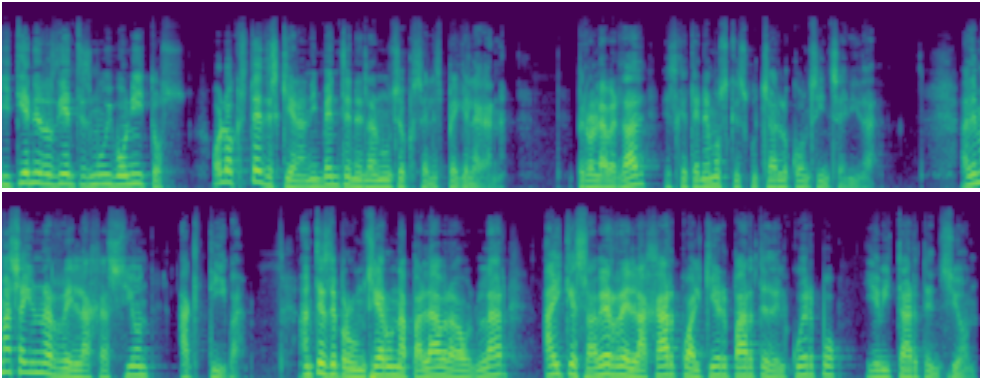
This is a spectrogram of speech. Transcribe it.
y tiene los dientes muy bonitos. O lo que ustedes quieran, inventen el anuncio que se les pegue la gana. Pero la verdad es que tenemos que escucharlo con sinceridad. Además hay una relajación activa. Antes de pronunciar una palabra o hablar, hay que saber relajar cualquier parte del cuerpo y evitar tensión.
